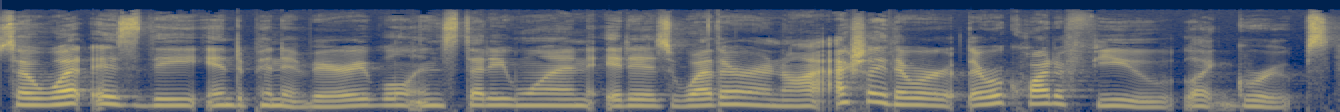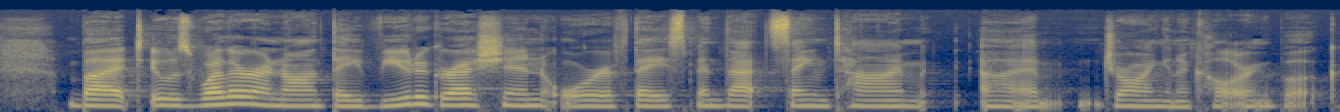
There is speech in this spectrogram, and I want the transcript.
So what is the independent variable in study 1? It is whether or not actually there were there were quite a few like groups, but it was whether or not they viewed aggression or if they spent that same time uh, drawing in a coloring book.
